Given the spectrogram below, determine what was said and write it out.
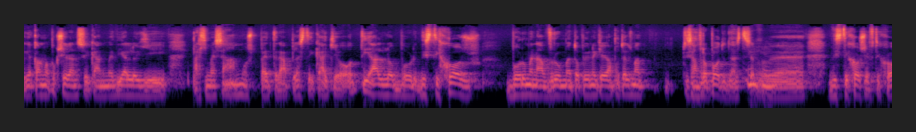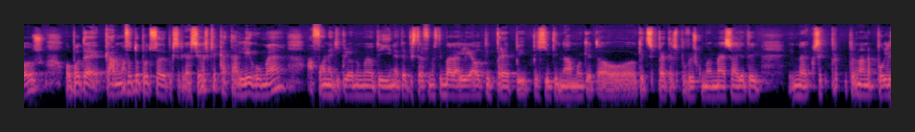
για κάνουμε αποξήρανση, κάνουμε διαλογή. Υπάρχει μέσα άμμος, πέτρα, πλαστικά και ό,τι άλλο μπορεί. Δυστυχώς μπορούμε να βρούμε, το οποίο είναι και αποτέλεσμα της ανθρωπότητας, mm-hmm. ε, δυστυχώς ή ευτυχώς. Οπότε κάνουμε αυτό το πρώτο στάδιο επεξεργασίας και καταλήγουμε, αφού ανακυκλώνουμε ό,τι γίνεται, επιστρέφουμε στην παραλία ό,τι πρέπει, π.χ. την άμμο και, το, και τις πέτρες που βρίσκουμε μέσα, γιατί είναι, πρέπει να είναι πολύ,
